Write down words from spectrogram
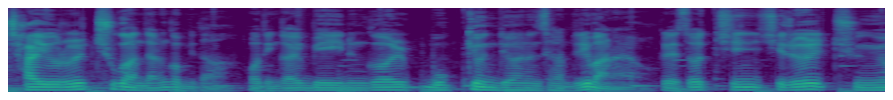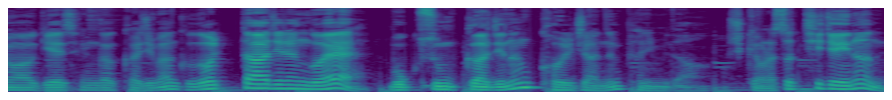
자유를 추구한다는 겁니다. 어딘가에 매이는 걸 못 견뎌하는 사람들이 많아요. 그래서 진실을 중요하게 생각하지만 그걸 따지는 거에 목숨까지는 걸지 않는 편입니다 쉽게 말해서 TJ는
